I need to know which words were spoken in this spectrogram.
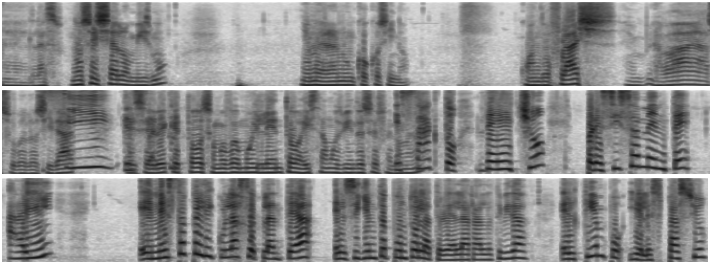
eh, las... No sé si sea lo mismo, ya me darán un coco si no. Cuando Flash em, va a su velocidad, Sí, que se ve que todo se mueve muy lento, ahí estamos viendo ese fenómeno. Exacto. De hecho, precisamente ahí, en esta película, se plantea el siguiente punto de la teoría de la relatividad. El tiempo y el espacio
